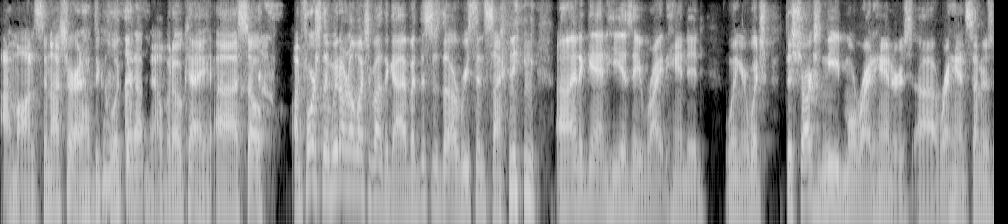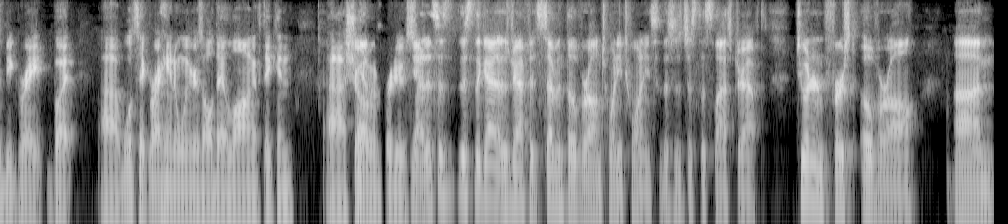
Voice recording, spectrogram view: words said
I'm honestly not sure. I'd have to go look that up now. But okay. Uh, so unfortunately, we don't know much about the guy. But this is the, a recent signing, uh, and again, he is a right-handed winger, which the Sharks need more right-handers. Uh, right-hand centers would be great, but uh, we'll take right-handed wingers all day long if they can uh, show yeah. up and produce. Yeah, this is this is the guy that was drafted seventh overall in 2020. So this is just this last draft, 201st overall, um,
